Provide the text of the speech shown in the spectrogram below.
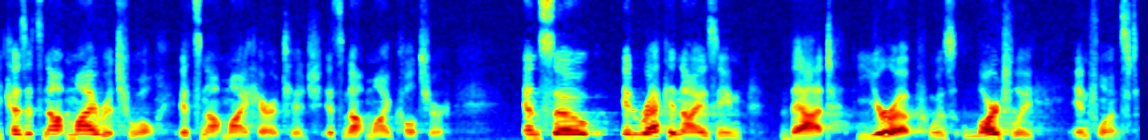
because it's not my ritual, it's not my heritage, it's not my culture. And so, in recognizing that Europe was largely influenced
